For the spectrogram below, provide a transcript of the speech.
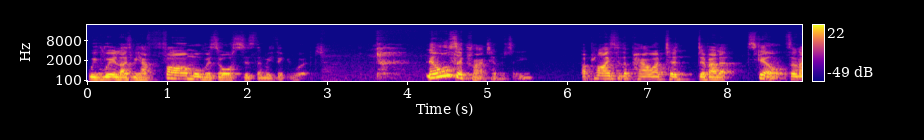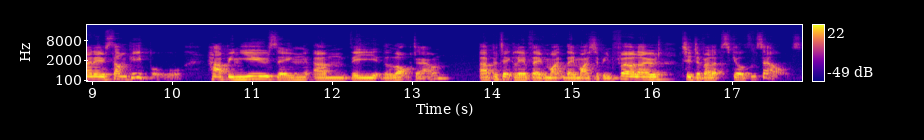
we realize we have far more resources than we think we would. Now, also proactivity applies to the power to develop skills. And I know some people have been using um, the, the lockdown, uh, particularly if they might, they might have been furloughed, to develop skills themselves.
